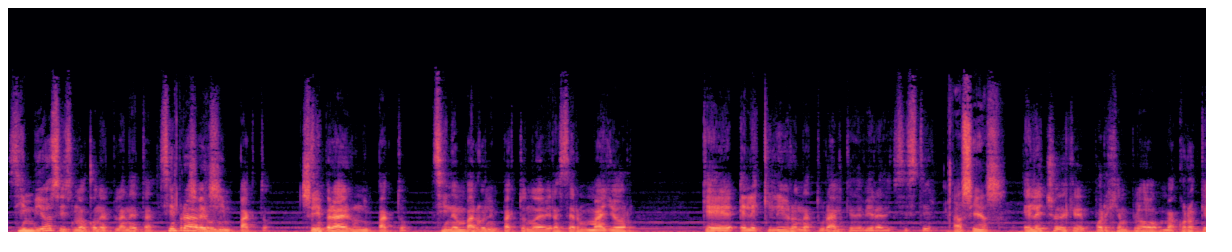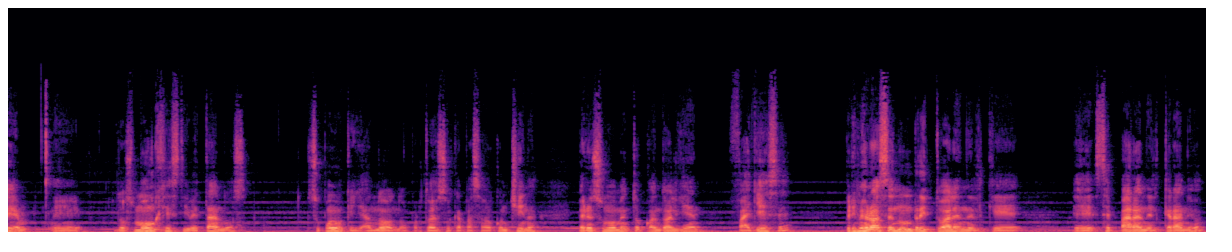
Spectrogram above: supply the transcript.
simbiosis, ¿no? Con el planeta. Siempre va a haber un impacto. Siempre va a haber un impacto. Sin embargo, el impacto no debiera ser mayor que el equilibrio natural que debiera de existir. Así es. El hecho de que, por ejemplo, me acuerdo que eh, los monjes tibetanos, supongo que ya no, ¿no? Por todo eso que ha pasado con China, pero en su momento cuando alguien fallece, primero hacen un ritual en el que eh, separan el cráneo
